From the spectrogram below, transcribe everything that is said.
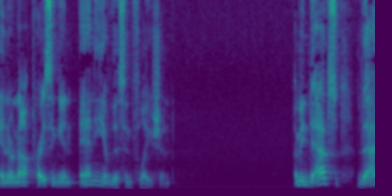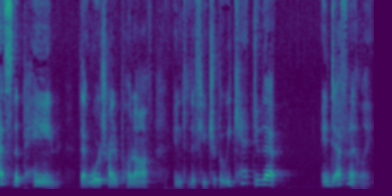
and they're not pricing in any of this inflation. I mean, that's that's the pain that we're trying to put off into the future, but we can't do that indefinitely.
